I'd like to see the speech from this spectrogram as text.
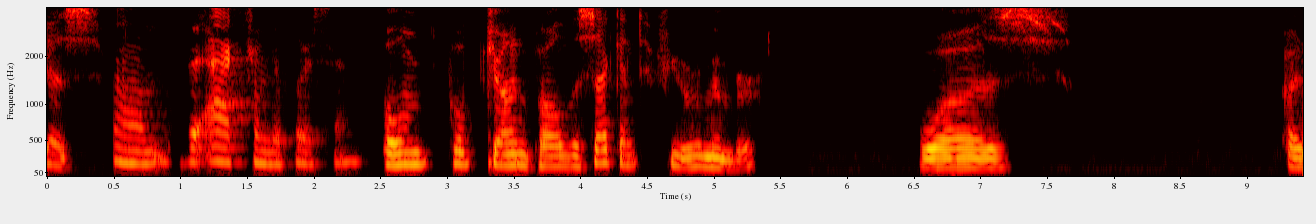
Yes. Um, the act from the person. Pope John Paul II, if you remember, was a,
